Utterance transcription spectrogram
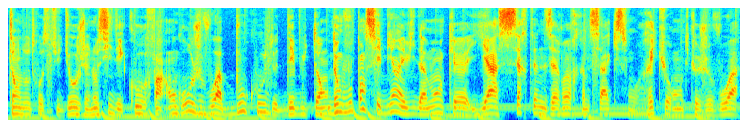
tant d'autres studios. Je donne aussi des cours. Enfin, en gros, je vois beaucoup de débutants. Donc, vous pensez bien évidemment qu'il y a certaines erreurs comme ça qui sont récurrentes, que je vois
